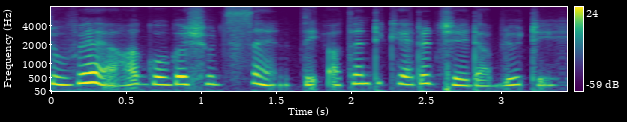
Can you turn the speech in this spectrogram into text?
to where Google should send the authenticated JWT.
